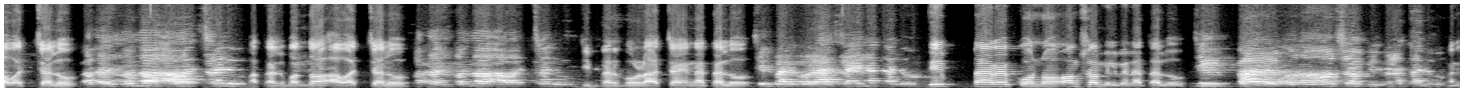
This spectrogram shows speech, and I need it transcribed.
আওয়াজ চালু, বাতাস বন্ধ, আওয়াজ চালু, জিব্বার গোড়া চায় না তালু, জিব্বার কোনো অংশ মিলবে না তালু মানে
